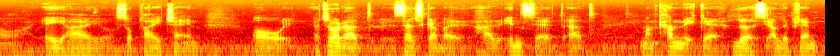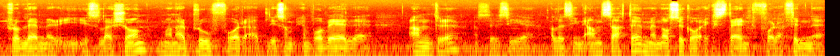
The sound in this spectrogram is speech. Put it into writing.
og AI og supply chain. Og jeg tror at selskaper har innsett at man kan ikke løse alle problemer i isolasjon. Man har bruk for å liksom involvere andre, altså vil si alle sine ansatte, men også gå eksternt for å finne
